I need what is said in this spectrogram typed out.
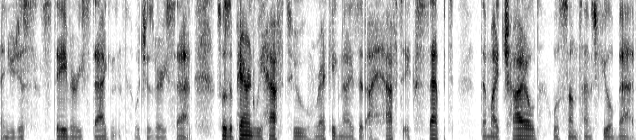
And you just stay very stagnant, which is very sad. So, as a parent, we have to recognize that I have to accept that my child will sometimes feel bad.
